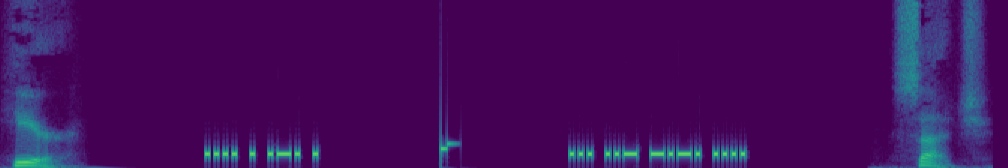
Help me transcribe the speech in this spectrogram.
Here. Such.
